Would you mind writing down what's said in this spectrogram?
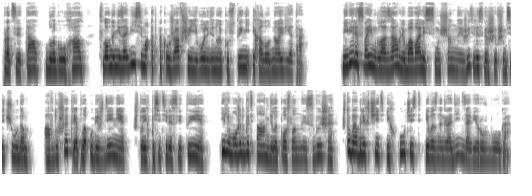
процветал, благоухал, словно независимо от окружавшей его ледяной пустыни и холодного ветра. Не веря своим глазам, любовались смущенные жители свершившимся чудом, а в душе крепло убеждение, что их посетили святые, или, может быть, ангелы, посланные свыше, чтобы облегчить их участь и вознаградить за веру в Бога.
